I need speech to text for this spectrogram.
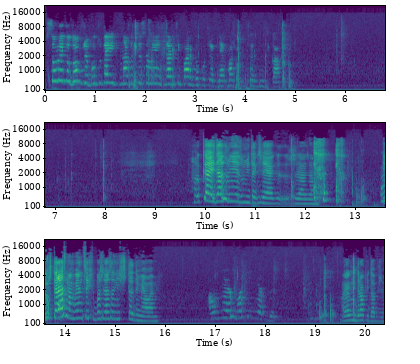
W sumie to dobrze, bo tutaj nawet czasami jest żarcie bardzo potrzebne, jak masz serduszka. Okej, teraz już nie jest u mnie tak źle jak z żelazem. Ja już teraz mam więcej chyba żelaza niż wtedy miałem. A u mnie jest właśnie niezbyt. A jak mi dropi dobrze.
